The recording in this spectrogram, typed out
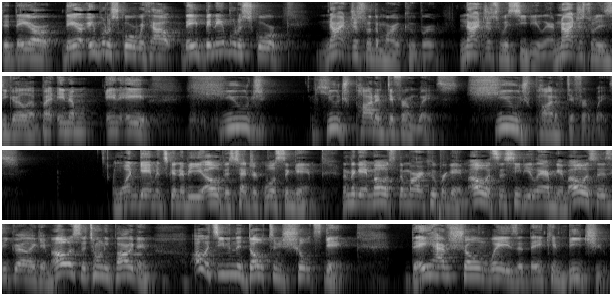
that they are they are able to score without they've been able to score not just with Amari Cooper, not just with CD Lamb, not just with Ezekiel, but in a in a huge huge pot of different ways. Huge pot of different ways. One game it's going to be, oh, the Cedric Wilson game. Another game, oh, it's the Amari Cooper game. Oh, it's the CD Lamb game. Oh, it's the Ezekiel Elliott game. Oh, it's the Tony Pollard game. Oh, it's even the Dalton Schultz game. They have shown ways that they can beat you.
